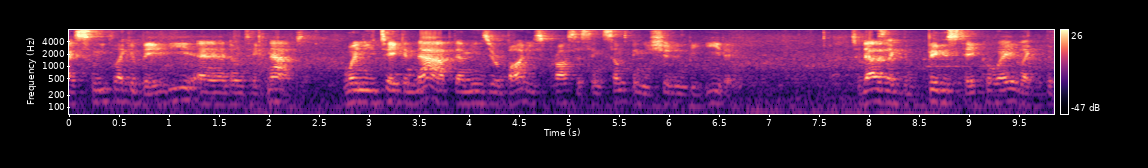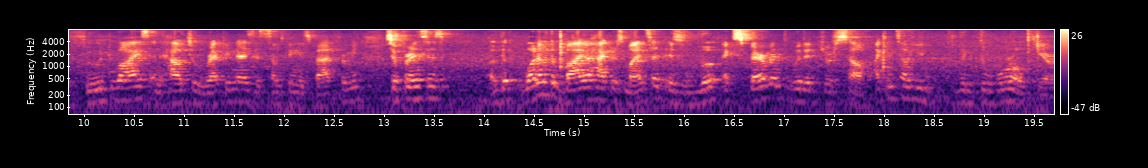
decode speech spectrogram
i sleep like a baby and i don't take naps. When you take a nap that means your body's processing something you shouldn't be eating. So that was like the biggest takeaway, like the food wise, and how to recognize that something is bad for me. So, for instance, the, one of the biohackers' mindset is look, experiment with it yourself. I can tell you the, the world here,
